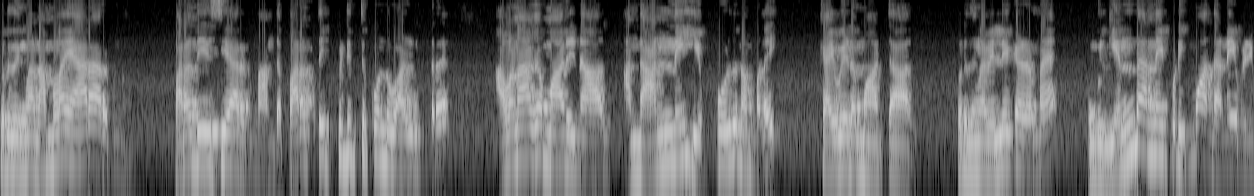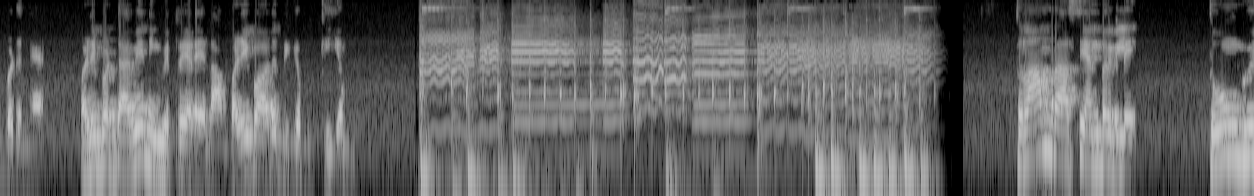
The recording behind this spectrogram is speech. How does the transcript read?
புரியுதுங்களா? நம்மளாம் யாரா இருக்கணும்? பரதேசியா இருக்கணும். அந்த பரத்தை பிடித்து கொண்டு வாழ்கின்ற அவனாக மாறினால் அந்த அன்னை எப்பொழுது நம்மளை கைவிட மாட்டாள். புரியுதுங்களா? வெள்ளிக்கிழமை உங்களுக்கு எந்த அன்னை பிடிக்குமோ அந்த அன்னையை வழிபடுங்க. வழிபட்டாவே நீங்க வெற்றி அடையலாம். வழிபாடு மிக முக்கியம். துலாம் ராசி அன்பர்களே தூங்கு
